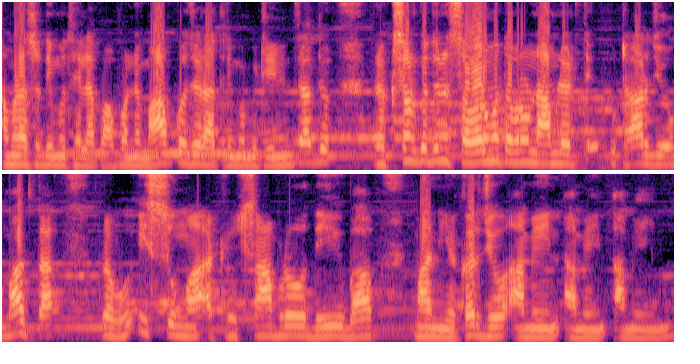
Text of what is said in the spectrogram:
હમણાં સુધીમાં થયેલા પાપોને માફ કરજો, રાત્રિમાં મીઠી નિંદ્રા આપજો, રક્ષણ કરજો અને સવારમાં તમારું નામ લેટ ઉઠાડજો. માગતા પ્રભુ ઈસુમાં આટલું સાંભળો, દેવ, બાપ માન્ય કરજો. આમીન આમીન આમીન.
